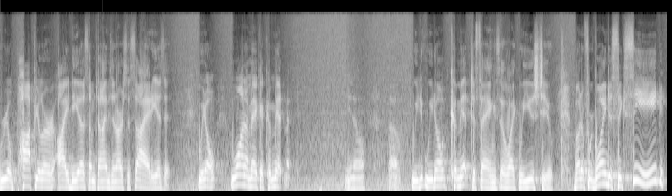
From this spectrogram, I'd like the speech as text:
real popular idea sometimes in our society, is it? We don't want to make a commitment. You know, uh, we, we don't commit to things like we used to. But if we're going to succeed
